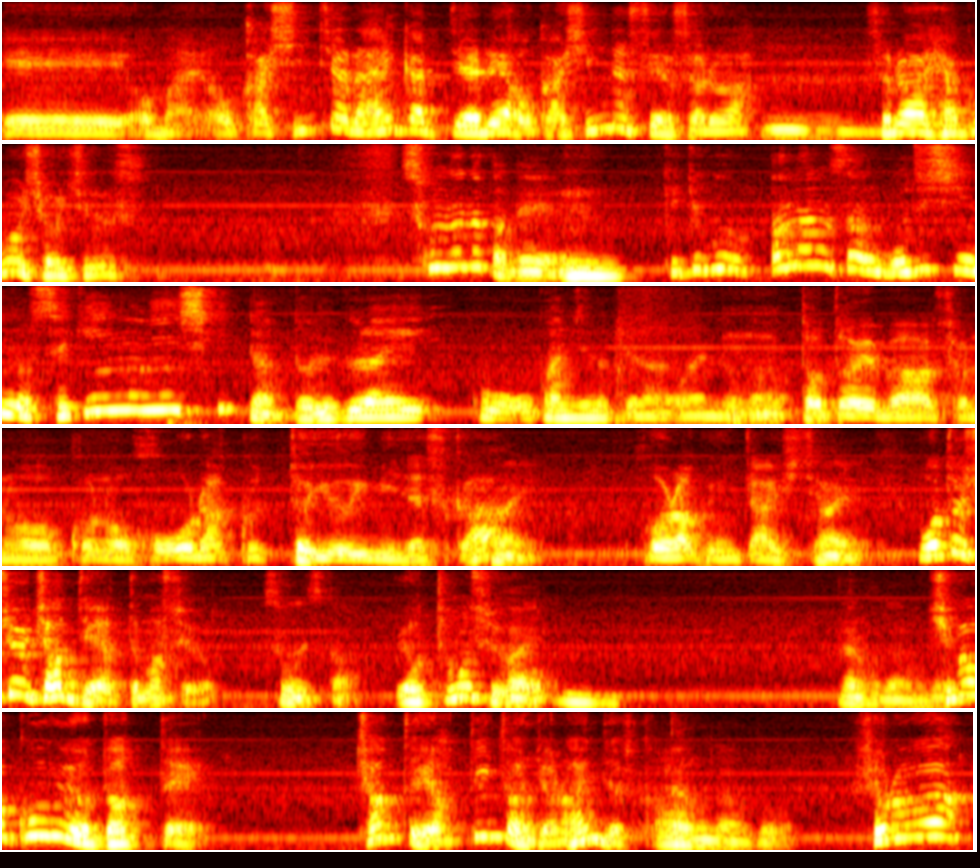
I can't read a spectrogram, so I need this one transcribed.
えーお前おかしいんじゃないかってやりゃおかしいんですよそれは。うん。それは百も承知です、そんな中で、うん、結局天野さんご自身の責任の認識っていうのはどれぐらいこうお感じになってられるのか、例えばそのこの崩落という意味ですか、はい。崩落に対して、はい。私はちゃんとやってますよそうですか。やってますよ、はい。うん。なるほどなるほど。千葉工業だってちゃんとやっていたんじゃないんですか？なるほどなるほど。それは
